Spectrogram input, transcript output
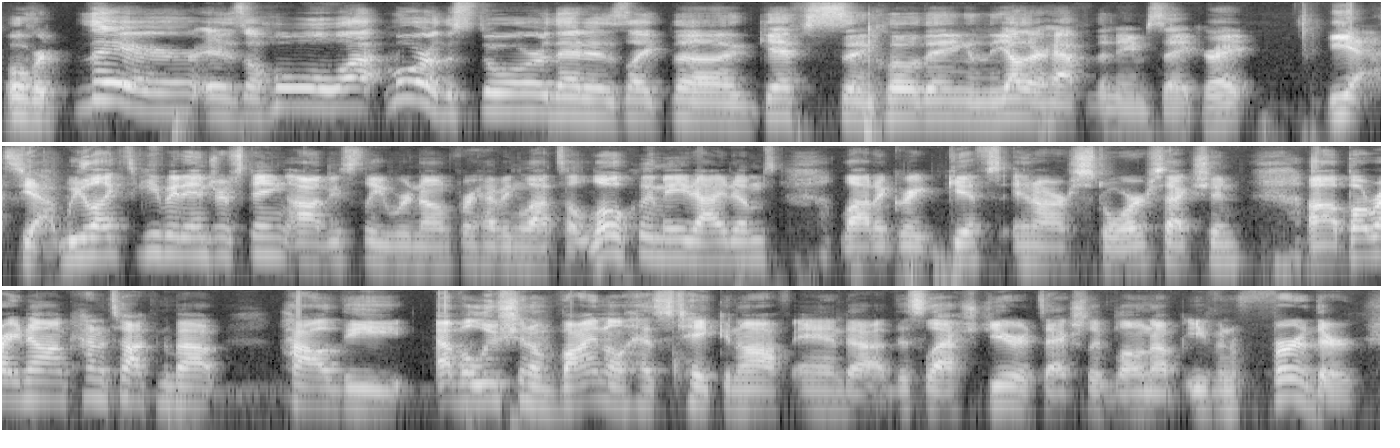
over there, is a whole lot more of the store that is like the gifts and clothing and the other half of the namesake, right? Yes, yeah. We like to keep it interesting. Obviously, we're known for having lots of locally made items, a lot of great gifts in our store section. Uh, but right now, I'm kind of talking about how the evolution of vinyl has taken off, and uh, this last year it's actually blown up even further.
